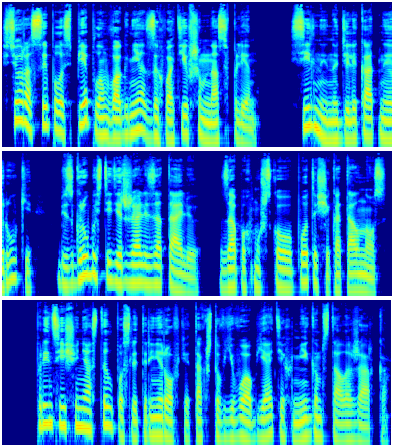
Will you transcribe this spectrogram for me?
Все рассыпалось пеплом в огне, захватившем нас в плен. Сильные, но деликатные руки без грубости держали за талию. Запах мужского пота щекотал нос. Принц еще не остыл после тренировки, так что в его объятиях мигом стало жарко.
